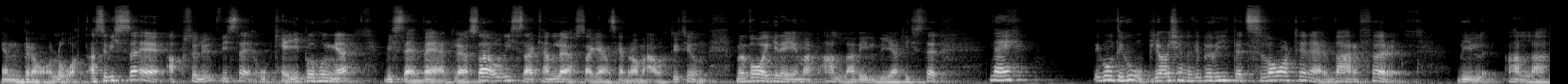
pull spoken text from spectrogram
en bra låt. Alltså vissa är absolut, vissa är okej på att sjunga, vissa är värdelösa och vissa kan lösa ganska bra med autotune. Men vad är grejen med att alla vill bli artister? Nej, det går inte ihop. Jag känner att vi behöver hitta ett svar till det här. Varför vill alla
